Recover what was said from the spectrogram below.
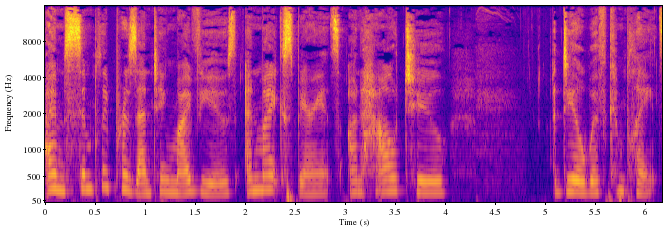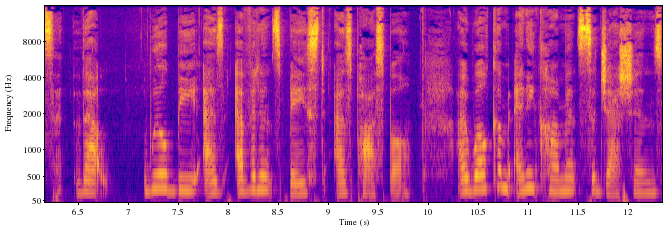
I am simply presenting my views and my experience on how to deal with complaints that will be as evidence based as possible. I welcome any comments, suggestions,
